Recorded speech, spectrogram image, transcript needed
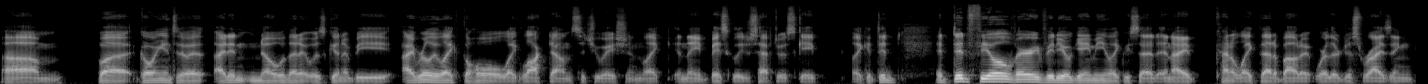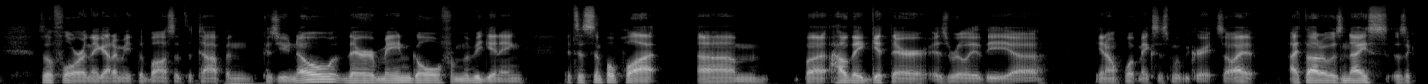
Um, but going into it, I didn't know that it was gonna be. I really like the whole like lockdown situation, like, and they basically just have to escape. Like it did, it did feel very video gamey, like we said, and I kind of like that about it, where they're just rising to the floor and they got to meet the boss at the top, and because you know their main goal from the beginning it's a simple plot um but how they get there is really the uh you know what makes this movie great. So i i thought it was nice it was a, it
